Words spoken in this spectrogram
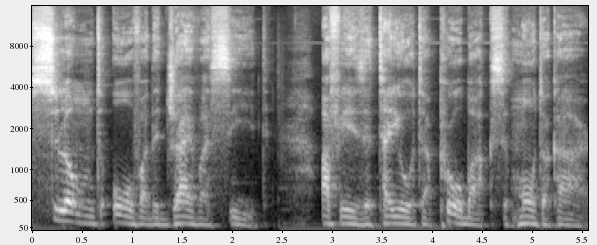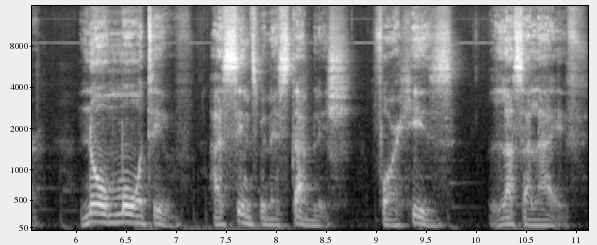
slumped over the driver's seat of his Toyota Probox motor car. No motive has since been established for his loss of life.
